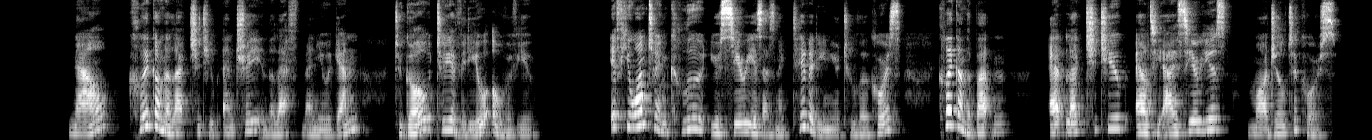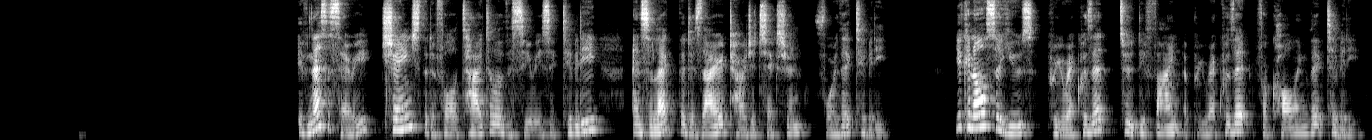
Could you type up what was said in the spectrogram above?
Now, click on the LectureTube entry in the left menu again to go to your video overview. If you want to include your series as an activity in your TUWEL course, click on the button Add LectureTube LTI Series Module to Course. If necessary, change the default title of the series activity and select the desired target section for the activity. You can also use prerequisite to define a prerequisite for calling the activity.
